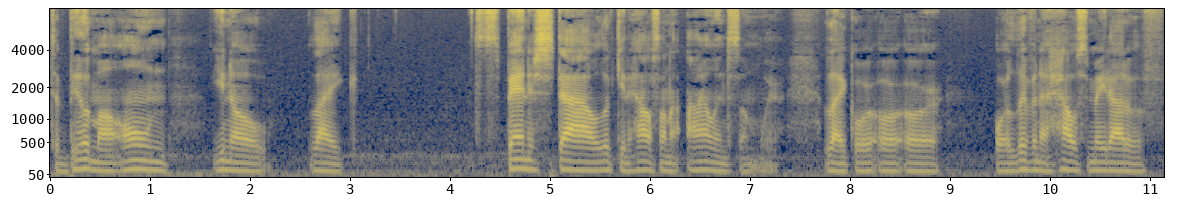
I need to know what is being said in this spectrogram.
to build my own, you know, like Spanish style looking house on an island somewhere? like or or or or live in a house made out of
